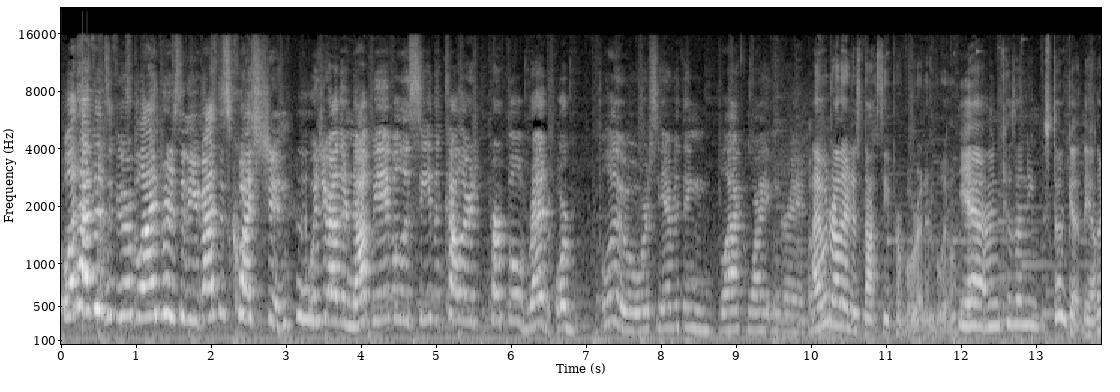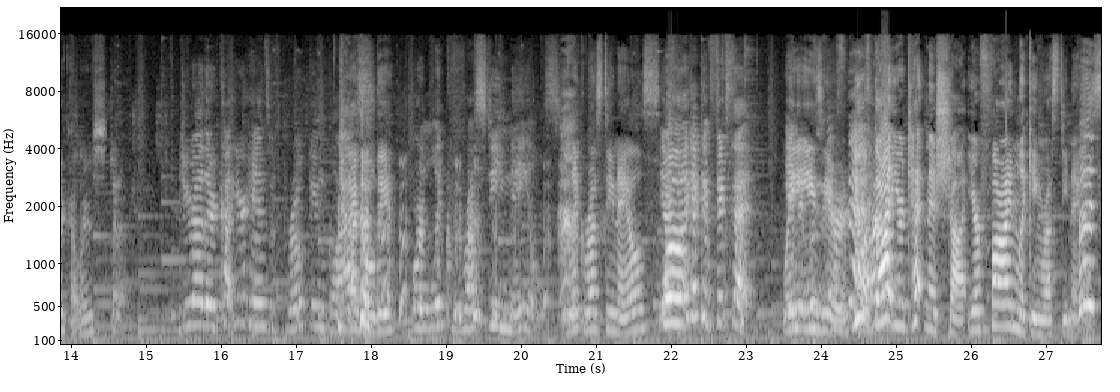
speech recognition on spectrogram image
What happens if you're a blind person and you got this question? Would you rather not be able to see the colors purple, red, or blue, or see everything black, white, and gray? I would rather just not see purple, red, and blue. Yeah, I mean, because then you still get the other colors. Shut up. Would you rather cut your hands with broken glass Goldie. or lick rusty nails? Lick rusty nails. Yeah, Well- I feel like I can fix that. Way And it wouldn't easier. You've got your tetanus shot. You're fine licking rusty nails. That's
